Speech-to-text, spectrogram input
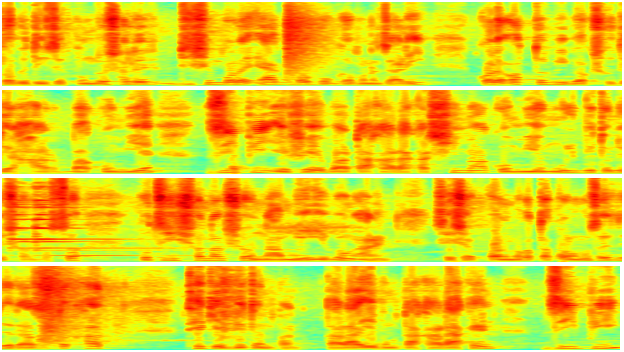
তবে দুই হাজার পনেরো সালের ডিসেম্বরে এক বা প্রজ্ঞাপনা জারি করে অর্থ বিভাগ সুদের হার বা কমিয়ে জিপিএফএ বা টাকা রাখার সীমা কমিয়ে মূল বেতনের সর্বোচ্চ পঁচিশ শতাংশ নামিয়ে এবং আনেন। সেসব কর্মকর্তা কর্মচারীদের রাজত্ব খাত থেকে বেতন পান। তারা এবং টাকা রাখেন জিপি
